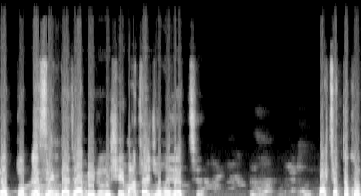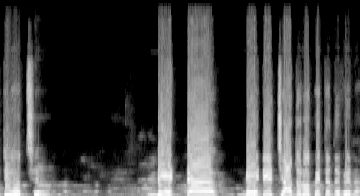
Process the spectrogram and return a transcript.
টক্ত প্লেসেন্টা যা বেরোলো সেই মাথায় জমে যাচ্ছে। বাচ্চার তো ক্ষতি হচ্ছে। বেডটা বেডের চাদরও পেতে দেবে না।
